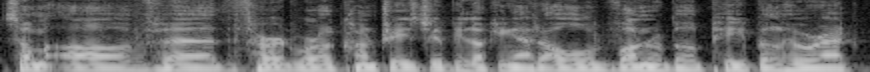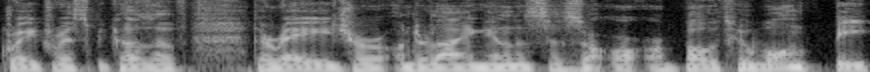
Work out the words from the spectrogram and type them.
some of uh, the third world countries, you'll be looking at old, vulnerable people who are at great risk because of their age or underlying illnesses or, or, or both, who won't be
